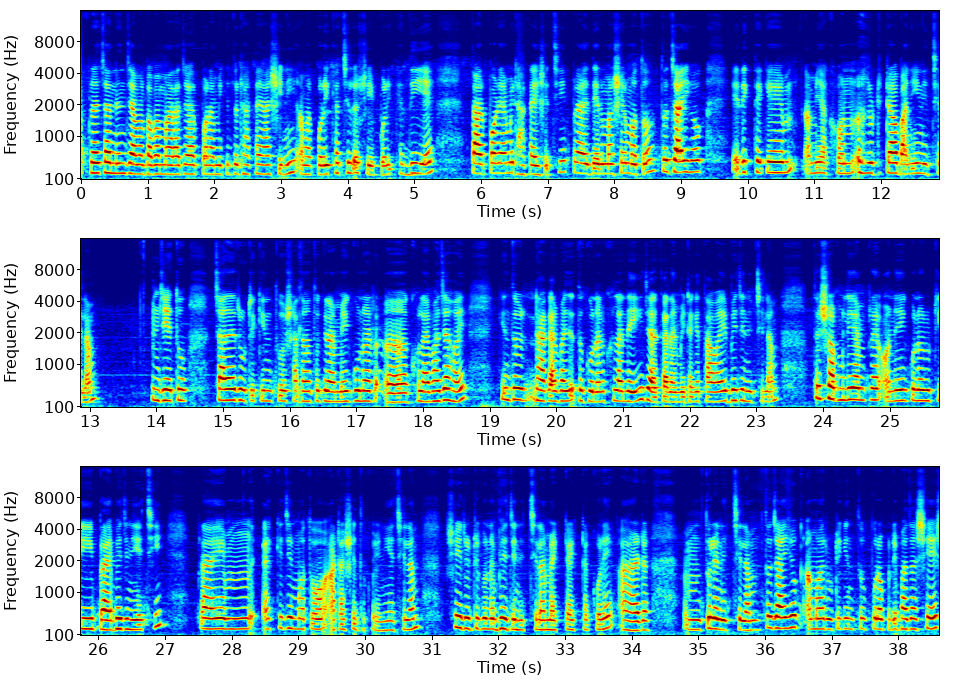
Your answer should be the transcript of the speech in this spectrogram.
আপনারা জানেন যে আমার বাবা মারা যাওয়ার পর আমি কিন্তু ঢাকায় আসিনি। আমার পরীক্ষা ছিল, সেই পরীক্ষা দিয়ে তারপরে আমি ঢাকায় এসেছি প্রায় দেড় মাসের মতো। তো যাই হোক, এদিক থেকে আমি এখন রুটিটাও বানিয়ে নিচ্ছিলাম। যেহেতু চালের রুটি কিন্তু সাধারণত গ্রামে গুনার খোলায় ভাজা হয়। কিন্তু ঢাকার বাইরে তো গুনার খোলা নেই, যার কারণে আমি এটাকে তাওয়ায় ভেজে নিচ্ছিলাম। তো সব মিলিয়ে আমি প্রায় অনেকগুলো রুটি প্রায় ভেজে নিয়েছি। প্রায় এক কেজির মতো আটা সেদ্ধ করে নিয়েছিলাম। সেই রুটিগুলো ভেজে নিচ্ছিলাম একটা একটা করে আর তুলে নিচ্ছিলাম। তো যাই হোক আমার রুটি কিন্তু পুরোপুরি ভাজা শেষ।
